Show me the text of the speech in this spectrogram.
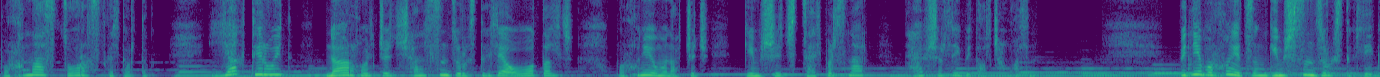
бурхнаас зуурах сэтгэл төрдөг. Яг тэр үед нойр хулжиж шаналсан зүрх сэтгэлээ уудалж бурхны өмнө очиж гимшиж залбирснаар тайвшрлыг бид олж авах болно. Бидний бурхан эзэн гимшсэн зүрх сэтгэлийг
